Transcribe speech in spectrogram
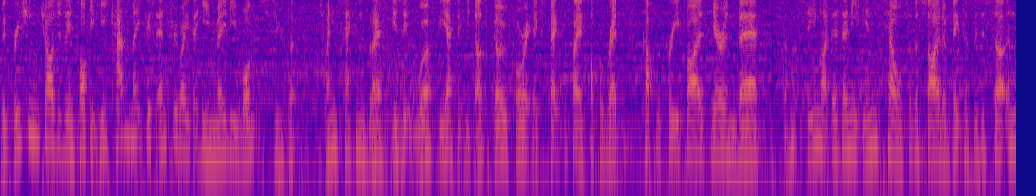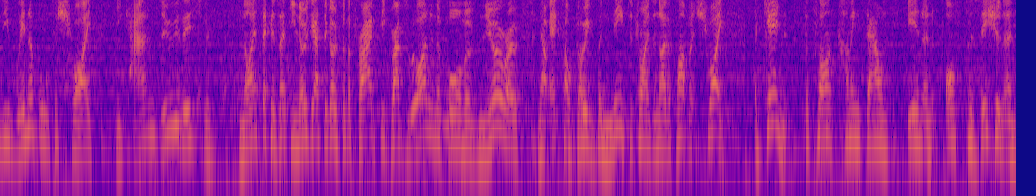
with breaching charges in pocket, he can make this entryway that he maybe wants to, but 20 seconds left. Is it worth the effort? He does go for it. Expects to play a top of red. Couple of pre-fires here and there. Doesn't seem like there's any intel for the side of Victus. This is certainly winnable for Shuai. He can do this with nine seconds left. He knows he has to go for the frags. He grabs one in the form of Neuro. Now Exile going beneath to try and deny the plant, but Shuai Again, the plant coming down in an off position, and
